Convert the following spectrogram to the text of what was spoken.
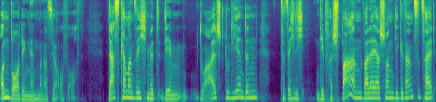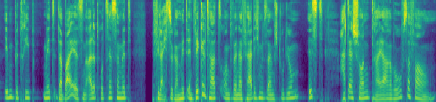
Onboarding nennt man das ja oft. Das kann man sich mit dem Dualstudierenden tatsächlich in dem Fall sparen, weil er ja schon die ganze Zeit im Betrieb mit dabei ist und alle Prozesse mit, vielleicht sogar mitentwickelt hat. Und wenn er fertig mit seinem Studium ist, hat er schon drei Jahre Berufserfahrung.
